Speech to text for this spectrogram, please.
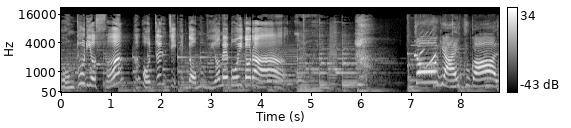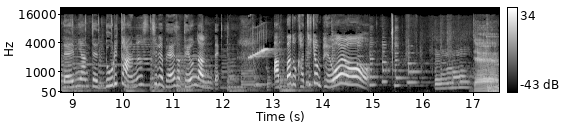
엉터리였어? 어쩐지 너무 위험해 보이더라. 저기 아이쿠가 레미한테 놀이터 안전수칙을 배워서 배운다는데 아빠도 같이 좀 배워요. 네.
